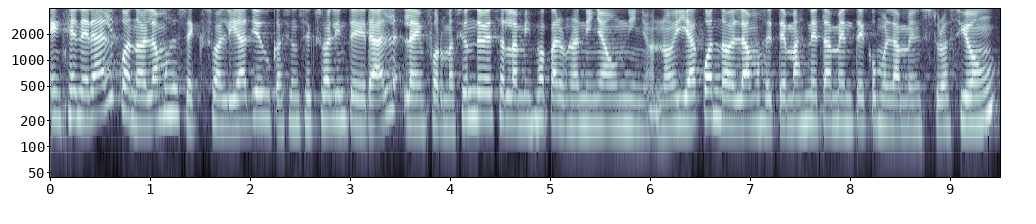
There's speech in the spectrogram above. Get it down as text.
en general, cuando hablamos de sexualidad y educación sexual integral, la información debe ser la misma para una niña o un niño, ¿no? Y ya cuando hablamos de temas netamente como la menstruación,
